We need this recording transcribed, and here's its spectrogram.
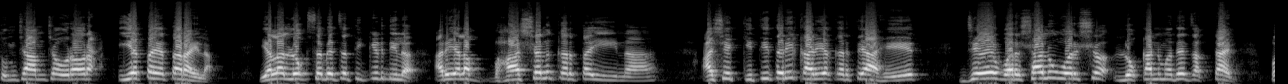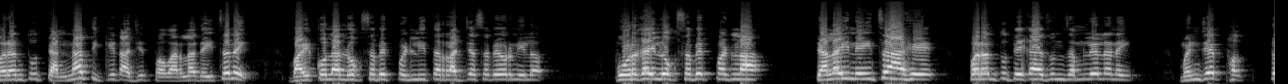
तुमच्या आमच्या ओरावर येता येता राहिला. याला लोकसभेचं तिकीट दिलं. अरे याला भाषण करता येईना. असे कितीतरी कार्यकर्ते आहेत जे वर्षानुवर्ष लोकांमध्ये जगतायत. परंतु त्यांना तिकीट अजित पवारला द्यायचं नाही. बायकोला लोकसभेत पडली तर राज्यसभेवर नेलं. पोरगाई लोकसभेत पडला. त्यालाही न्यायचं आहे परंतु ते काय अजून जमलेलं नाही. म्हणजे फक्त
